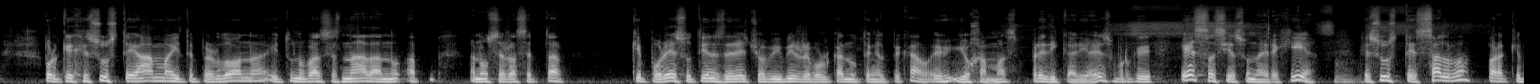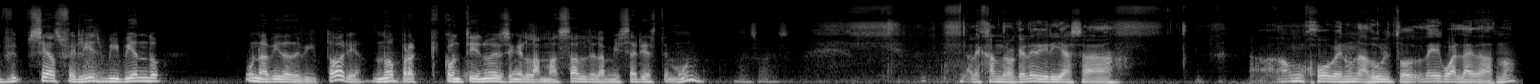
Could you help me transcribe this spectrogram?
porque Jesús te ama y te perdona y tú no haces nada a no, ser aceptar, que por eso tienes derecho a vivir revolcándote en el pecado. Eh, yo jamás predicaría eso, porque esa sí es una herejía. Jesús te salva para que seas feliz viviendo una vida de victoria, no para que continúes en el amasal de la miseria de este mundo. Eso es. Alejandro, ¿qué le dirías a, a un joven, un adulto, da igual la edad, ¿no?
